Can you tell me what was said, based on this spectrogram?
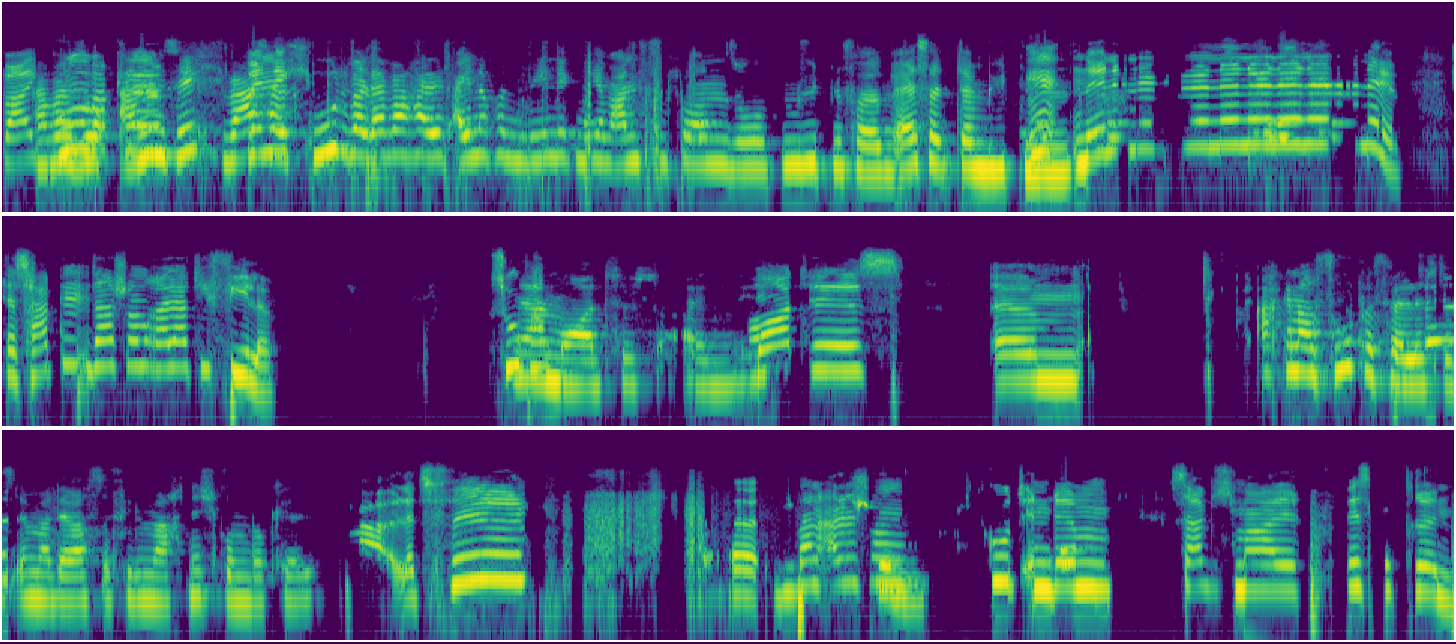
Bei Aber so Goomba Kill, an sich war es halt ich- gut, weil er war halt einer von wenigen, die am Anfang schon so Mythen folgen. Er ist halt der Hm, Mythen. nee, nee, nee, nee, nee, nee, nee, nee, nee. Das hatten da schon relativ viele. Super Ja, Mortis eigentlich. Mortis, ähm, Ach genau, Supercell ist das immer, der was so viel macht, nicht Gumbokill. Let's Phil, äh, die waren alle schon Stimmt. gut in dem, sag ich mal, bis mit drin.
